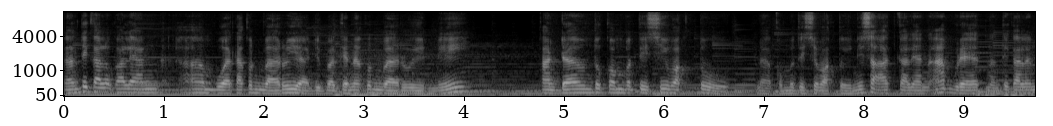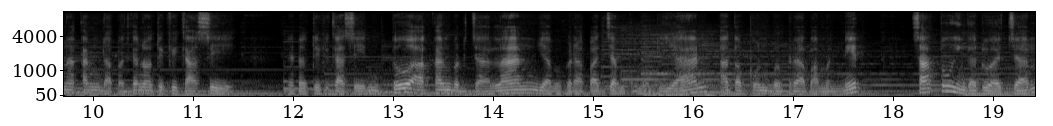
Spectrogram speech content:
Nanti kalau kalian um, buat akun baru ya di bagian akun baru ini ada untuk kompetisi waktu. Nah kompetisi waktu ini saat kalian upgrade nanti kalian akan mendapatkan notifikasi. Dan notifikasi itu akan berjalan ya beberapa jam kemudian ataupun beberapa menit satu hingga dua jam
